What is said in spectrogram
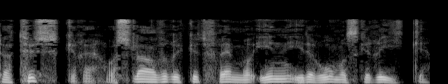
Da tyskere og slaver rykket frem og inn i det romerske riket,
